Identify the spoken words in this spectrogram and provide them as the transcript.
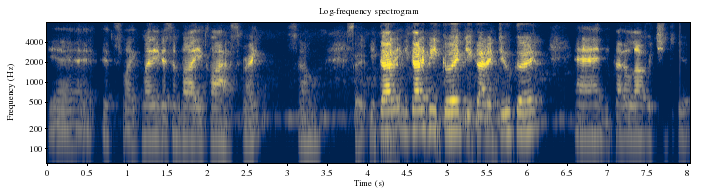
yeah, it's like money doesn't buy you class, right? So you got to you got to be good. You got to do good, and you got to love what you do.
